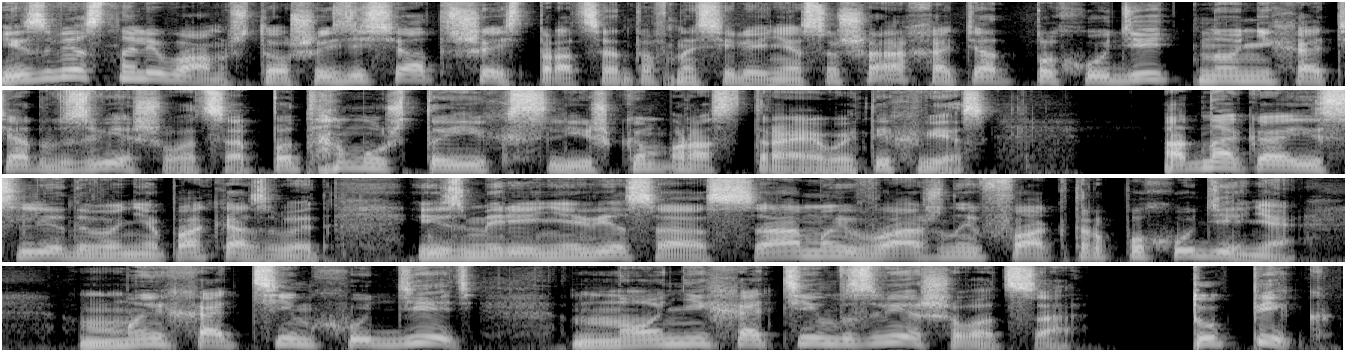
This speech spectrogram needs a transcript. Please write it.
Известно ли вам, что 66% населения США хотят похудеть, но не хотят взвешиваться, потому что их слишком расстраивает их вес? Однако исследование показывает, измерение веса — самый важный фактор похудения. Мы хотим худеть, но не хотим взвешиваться. Тупик.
